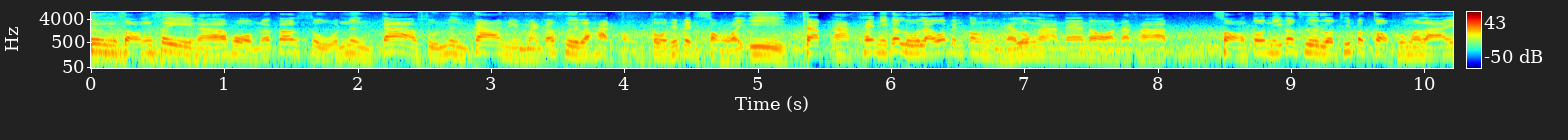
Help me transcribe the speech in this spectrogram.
124 นะครับผม แล้วก็ 019 019 นี่มันก็คือรหัสของตัวที่เป็น 200e ครับอะแค่นี้ก็รู้แล้วว่าเป็นตองหนึ่งแท้โรงงานแน่นอนนะครับสองตัวนี้ก็คือรถที่ประกอบพวงมาลัย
